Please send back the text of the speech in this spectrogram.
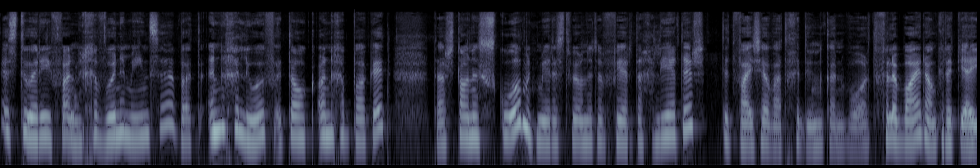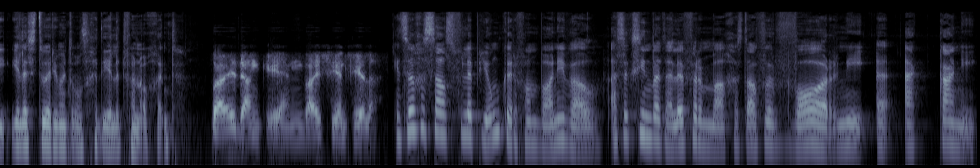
'n Storie van gewone mense wat in geloof 'n taak aangepak het. Daar staan 'n skool met meer as 240 leerders. Dit wys jou wat gedoen kan word. Philip baie dankie dat jy julle storie met ons gedeel het vanoggend. Baie dankie en baie seën vir julle. En so gesels Philip Jonker van Bonnievale. As ek sien wat hulle vermag, is daar vir waar nie 'n ek kan nie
